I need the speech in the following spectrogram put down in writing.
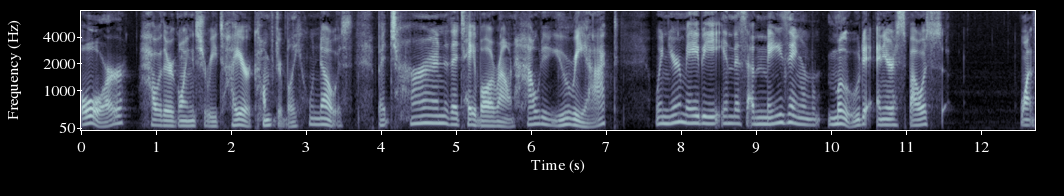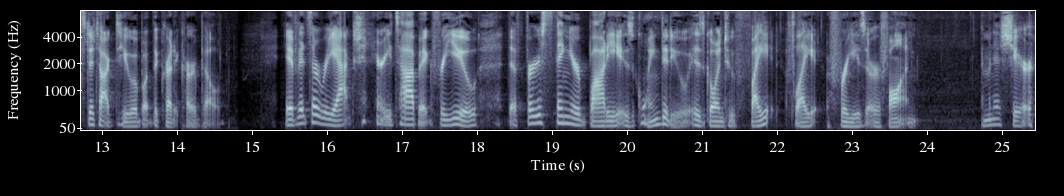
or how they're going to retire comfortably. Who knows? But turn the table around. How do you react when you're maybe in this amazing mood and your spouse wants to talk to you about the credit card bill? If it's a reactionary topic for you, the first thing your body is going to do is going to fight, flight, freeze, or fawn. I'm going to share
